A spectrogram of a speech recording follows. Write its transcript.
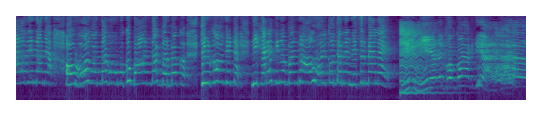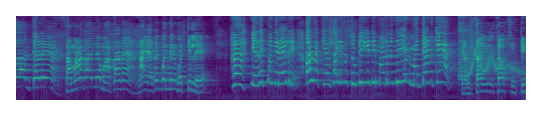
ಆಳದೆ ನಾನು. ಅವ್ರು ಹೋಗ ಅಂದಾಗ ಹೋಗ್ಬೇಕು ಬಾ ಅಂದಾಗ ಬರ್ಬೇಕು. ತಿಳ್ಕೊ ಒಂದಿಟ್ಟ. ನೀ ಕರೆ ದಿನ ಬಂದ್ರ ಅವ್ರು ಹೊಯ್ಕೊಂತಾರ ನನ್ನ ಹೆಸರು ಮೇಲೆ ಈಗ ನೀ ಎದಕ್ ಹೋಗೋ ಆಗ್ದಿ? ಅಂತೇಳಿ ಸಮಾಧಾನ ಮಾತಾಡ. ನಾ ಎದಕ್ ಬಂದೇನ್ ಗೊತ್ತಿಲ್ಲ. ಹಾ ಎದಕ್ ಬಂದಿರ ಹೇಳ್ರಿ. ಅಲ್ಲ ಕೆಲಸ ಗಿಲ್ಸ ಸುಟಿ ಗಿಟಿ ಮಾಡಿ ಬಂದ್ರಿ ಏನ್ ಮಧ್ಯಾಹ್ನಕ್ಕೆ? ಕೆಲ್ಸ ಗಿಲ್ಸ ಸುಟಿ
